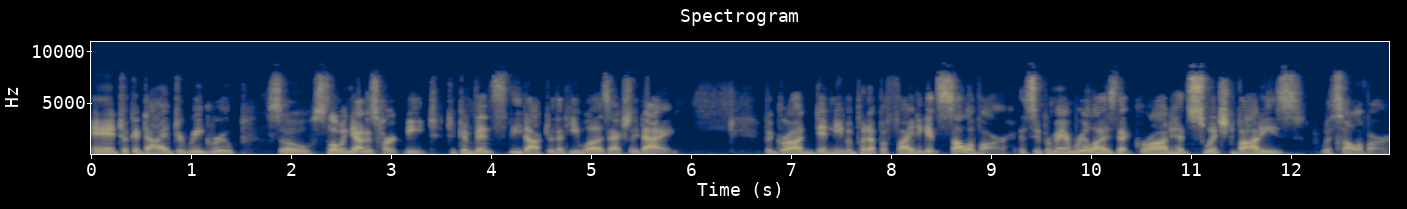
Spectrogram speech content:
and took a dive to regroup, so slowing down his heartbeat to convince the doctor that he was actually dying. But Grodd didn't even put up a fight against Solovar, and Superman realized that Grodd had switched bodies with Solovar.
